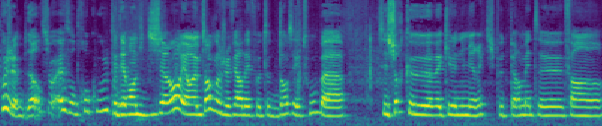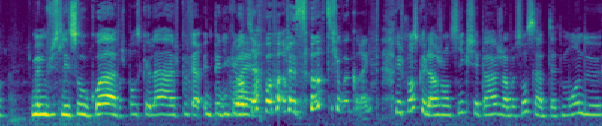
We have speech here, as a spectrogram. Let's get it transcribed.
moi j'aime bien, tu vois, elles sont trop cool. Fait des rendus différents et en même temps quand je vais faire des photos de danse et tout, bah c'est sûr qu'avec le numérique tu peux te permettre euh, enfin même juste les sauts ou quoi. Je pense que là, je peux faire une pellicule entière pour voir le saut, tu vois, correct. je pense que l'argentique, je sais pas, j'ai l'impression que ça a peut-être moins de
